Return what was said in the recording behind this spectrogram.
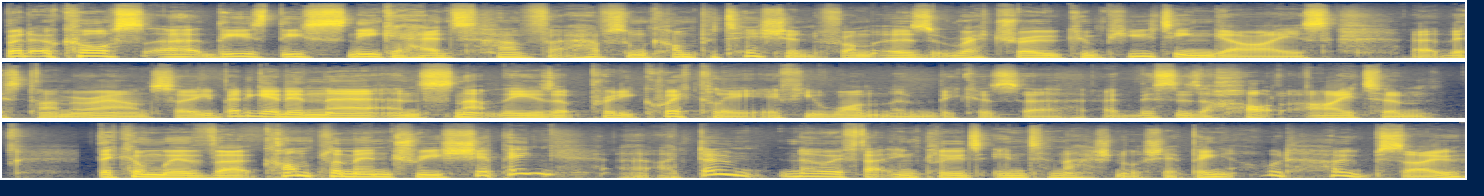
But of course, uh, these these sneakerheads have have some competition from us retro computing guys at this time around. So you better get in there and snap these up pretty quickly if you want them, because uh, this is a hot item. They come with uh, complimentary shipping. Uh, I don't know if that includes international shipping. I would hope so,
